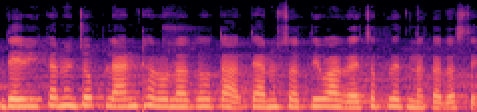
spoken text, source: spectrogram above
देविकानं जो प्लॅन ठरवला होता त्यानुसार ती वागायचा प्रयत्न करत असते.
